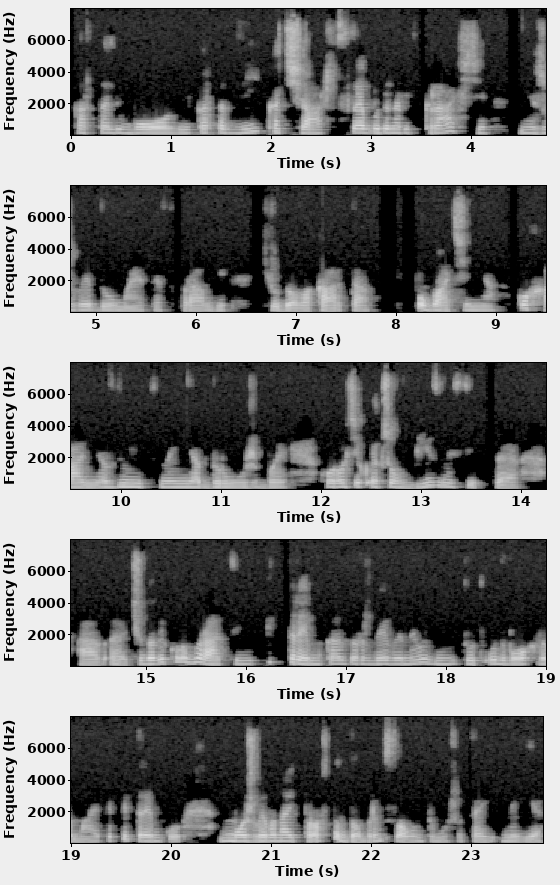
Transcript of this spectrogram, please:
карта любові, карта двійка чаш. Все буде навіть краще, ніж ви думаєте. Справді чудова карта. Побачення, кохання, зміцнення дружби, хороші, якщо в бізнесі це е, чудові колаборації, підтримка завжди ви не одні. Тут удвох ви маєте підтримку, можливо, навіть просто добрим словом, тому що це не є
